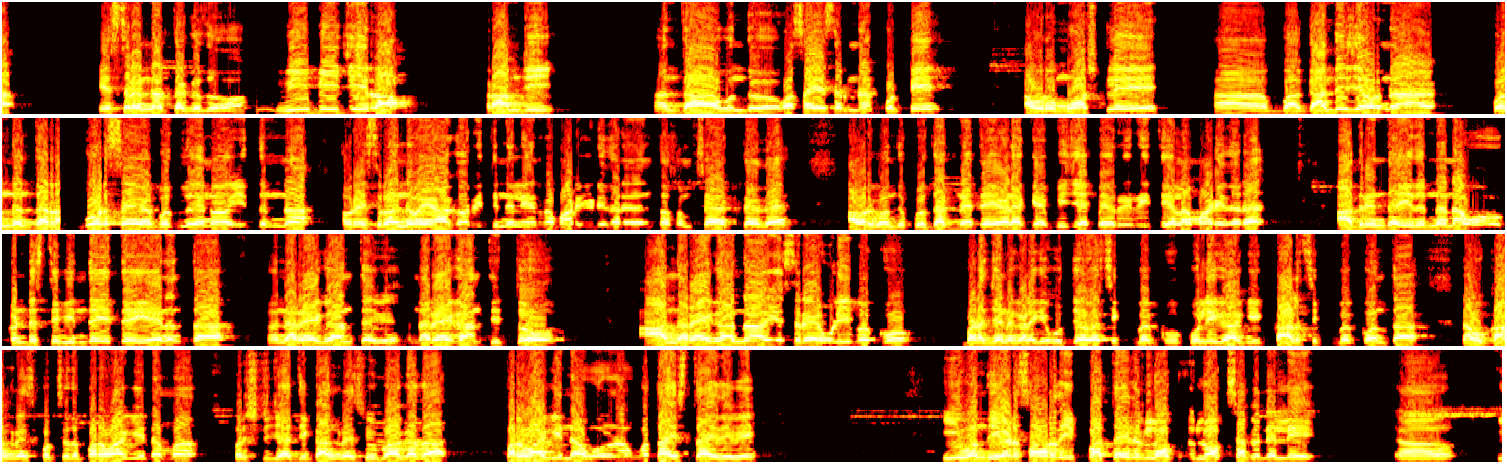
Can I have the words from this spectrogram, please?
ಹೆಸರನ್ನ ತೆಗೆದು V B G Ram, Ramji ಅಂತ ಒಂದು ಹೊಸ ಹೆಸರನ್ನ ಕೊಟ್ಟಿ ಅವರು ಮೋಸ್ಟ್ಲಿ ಗಾಂಧೀಜಿ ಅವ್ರನ್ನ ಕೊಂದಂತ ಗೋಡ್ಸೆ ಬದಲು ಏನೋ ಇದನ್ನ ಅವ್ರ ಹೆಸರು ಅನ್ವಯ ಆಗೋ ರೀತಿಯಲ್ಲಿ ಏನಾರ ಮಾಡಿಗಿಡಿದ್ದಾರೆ ಅಂತ ಸಂಶಯ ಆಗ್ತಾ ಇದೆ. ಅವ್ರಿಗೆ ಒಂದು ಕೃತಜ್ಞತೆ ಹೇಳಕ್ಕೆ ಬಿಜೆಪಿ ಅವರು ಈ ರೀತಿ ಎಲ್ಲ ಮಾಡಿದ್ದಾರೆ. ಆದ್ರಿಂದ ಇದನ್ನ ನಾವು ಖಂಡಿಸ್ತೀವಿ. ಹಿಂದೆ ಇದ್ದೆ ಏನಂತ ನರೇಗಾ ಅಂತ ನರೇಗಾ ಅಂತಿತ್ತು, ಆ ನರೇಗಾನ ಹೆಸರೇ ಉಳಿಬೇಕು. ಬಡ ಜನಗಳಿಗೆ ಉದ್ಯೋಗ ಸಿಕ್ಬೇಕು, ಕೂಲಿಗಾಗಿ ಕಾಳು ಸಿಕ್ಬೇಕು ಅಂತ ನಾವು ಕಾಂಗ್ರೆಸ್ ಪಕ್ಷದ ಪರವಾಗಿ, ನಮ್ಮ ಪರಿಶಿಷ್ಟ ಜಾತಿ ಕಾಂಗ್ರೆಸ್ ವಿಭಾಗದ ಪರವಾಗಿ ನಾವು ಒತ್ತಾಯಿಸ್ತಾ ಇದ್ದೀವಿ. ಈ ಒಂದು ಎರಡ್ ಸಾವಿರದ ಇಪ್ಪತ್ತೈದರ ಲೋಕ್, ಲೋಕಸಭೆಯಲ್ಲಿ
